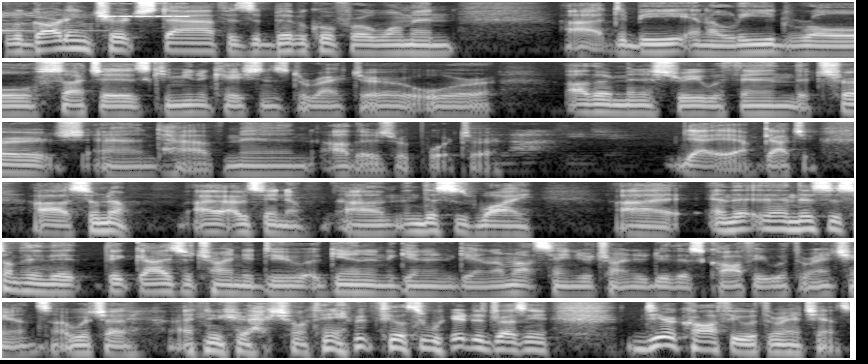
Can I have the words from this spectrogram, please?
Regarding church staff, is it biblical for a woman uh, to be in a lead role, such as communications director or other ministry within the church, and have men, others report to her? Not teaching. Yeah, yeah, got you. Uh, so no, I, I, would say no, um, and this is why. Uh, and th- and this is something that, that guys are trying to do again and again and again. I'm not saying you're trying to do this coffee with ranch hands, which I, I knew your actual name. It feels weird addressing it. Dear Coffee with ranch hands.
